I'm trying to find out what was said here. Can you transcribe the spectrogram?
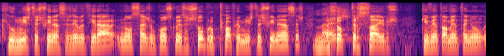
que, o Ministro das Finanças deva tirar não sejam consequências sobre o próprio Ministro das Finanças, mas, mas sobre terceiros que eventualmente tenham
